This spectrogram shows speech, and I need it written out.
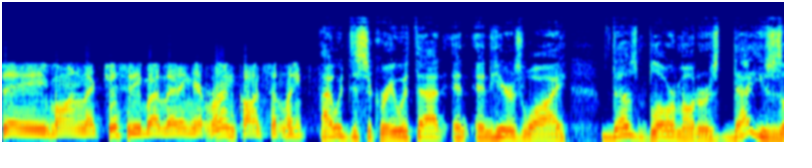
save on electricity by letting it run constantly. I would disagree with that, and and here's why: those blower motors that uses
